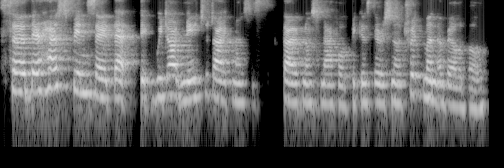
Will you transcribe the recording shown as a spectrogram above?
So there has been said that we don't need to diagnose, diagnose NAFLD because there is no treatment available.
